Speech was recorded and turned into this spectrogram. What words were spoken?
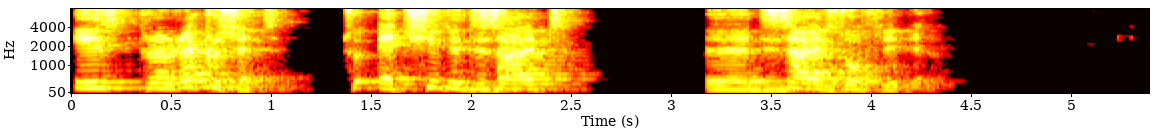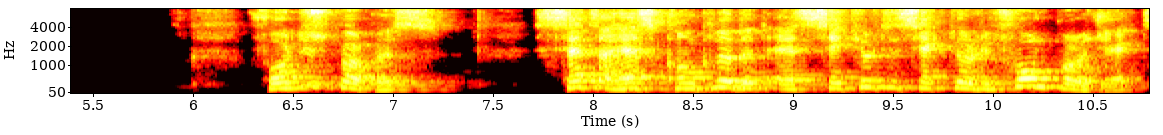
is prerequisite to achieve the desired uh, desires of Libya. For this purpose, SETA has concluded a security sector reform project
